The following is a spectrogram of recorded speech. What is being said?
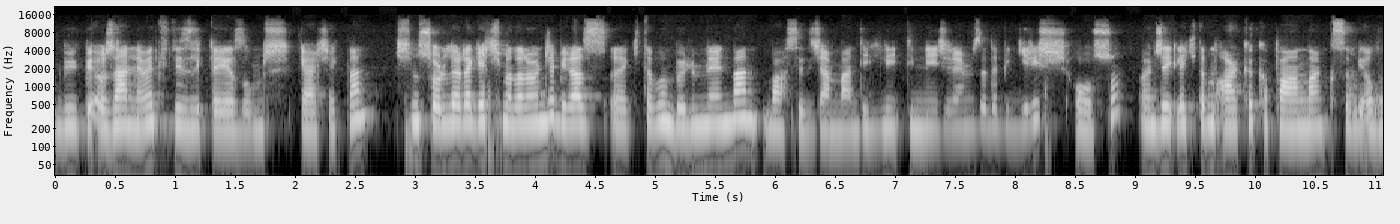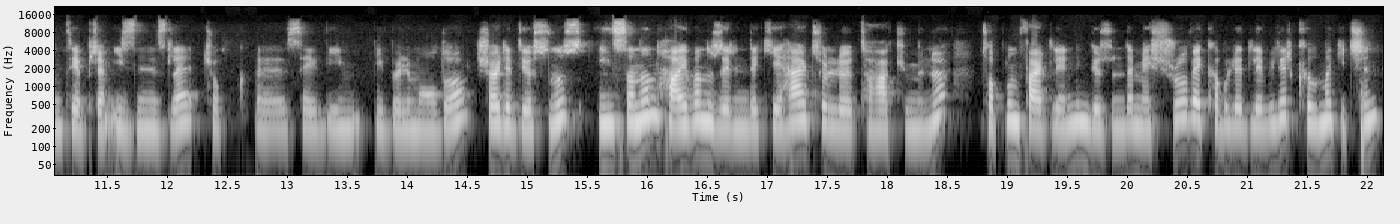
Büyük bir özenle ve titizlikle yazılmış gerçekten. Şimdi sorulara geçmeden önce biraz e, kitabın bölümlerinden bahsedeceğim ben. Dinley- dinleyicilerimize de bir giriş olsun. Öncelikle kitabın arka kapağından kısa bir alıntı yapacağım izninizle. Çok e, sevdiğim bir bölüm oldu. Şöyle diyorsunuz. İnsanın hayvan üzerindeki her türlü tahakkümünü toplum fertlerinin gözünde meşru ve kabul edilebilir kılmak için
